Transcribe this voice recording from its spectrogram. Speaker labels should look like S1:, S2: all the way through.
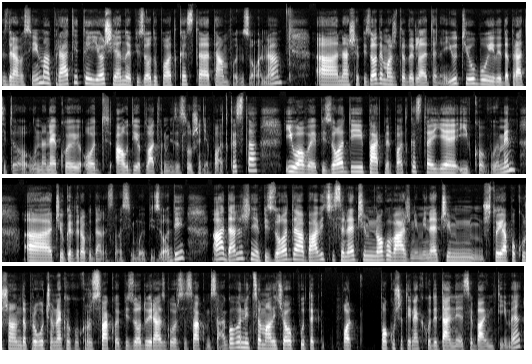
S1: Zdravo svima, pratite još jednu epizodu podcasta Tampon Zona. A, naše epizode možete da gledate na YouTube-u ili da pratite na nekoj od audio platformi za slušanje podcasta. I u ovoj epizodi partner podcasta je Ivko Women, a, čiju garderobu danas nosim u epizodi. A današnja epizoda bavit će se nečim mnogo važnim i nečim što ja pokušavam da provučem nekako kroz svaku epizodu i razgovor sa svakom sagovornicom, ali ću ovog puta pokušati nekako detaljnije da se bavim time,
